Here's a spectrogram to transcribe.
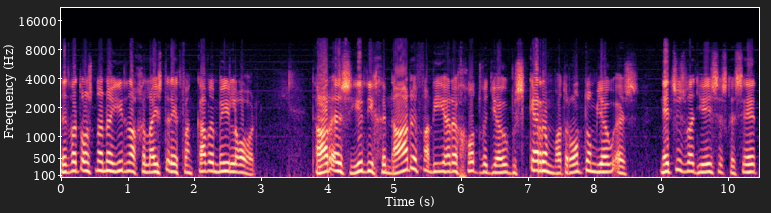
Dit wat ons nou nou hierna geluister het van Cover Me Lord, daar is hier die genade van die Heere God wat jou beskerm, wat rondom jou is, net soos wat Jezus gesê het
